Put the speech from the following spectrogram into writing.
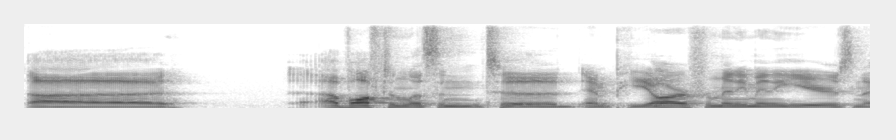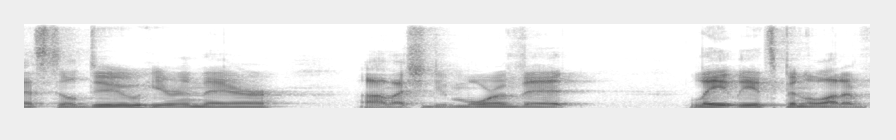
Uh, I've often listened to NPR for many, many years, and I still do here and there. Um, I should do more of it. Lately, it's been a lot of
